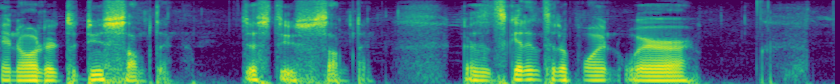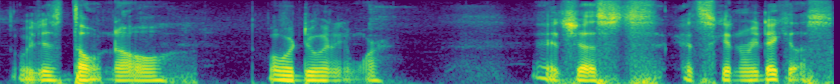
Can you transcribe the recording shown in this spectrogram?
in order to do something. Just do something. Because it's getting to the point where we just don't know what we're doing anymore. It's just, it's getting ridiculous.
